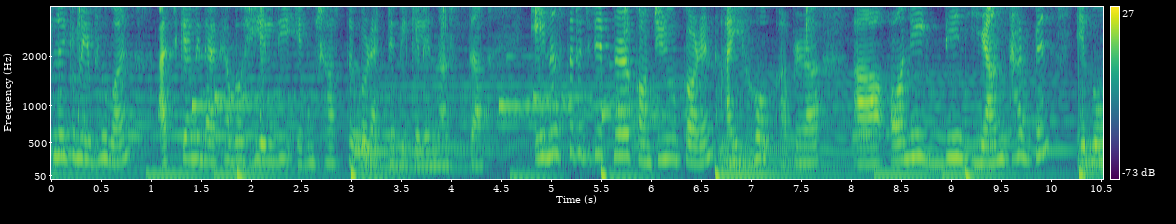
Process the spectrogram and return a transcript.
আসসালামাইকুম এভরিওয়ান আজকে আমি দেখাবো হেলদি এবং স্বাস্থ্যকর একটা বিকেলের নাস্তা। এই নাস্তাটা যদি আপনারা কন্টিনিউ করেন আই হোপ আপনারা অনেক দিন ইয়াং থাকবেন এবং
